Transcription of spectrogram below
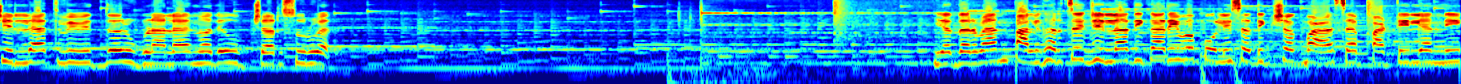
जिल्ह्यात विविध रुग्णालयांमध्ये उपचार सुरू आहेत. या दरम्यान पालघरचे जिल्हाधिकारी व पोलीस अधीक्षक बाळासाहेब पाटील यांनी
